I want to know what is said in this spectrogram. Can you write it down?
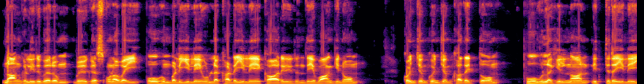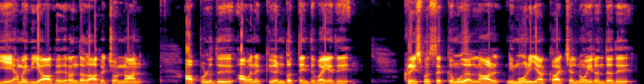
நாங்கள் இருவரும் பேகஸ் உணவை போகும் வழியிலே உள்ள கடையிலே காரில் இருந்தே வாங்கினோம். கொஞ்சம் கொஞ்சம் கதைத்தோம். பூவுலகில் நான் நித்திரையிலேயே அமைதியாக இறந்ததாகச் சொன்னான். அப்பொழுது அவனுக்கு எண்பத்தைந்து வயது. கிறிஸ்மஸுக்கு முதல் நாள் நிமோனியா காய்ச்சல் நோய் இருந்தது.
